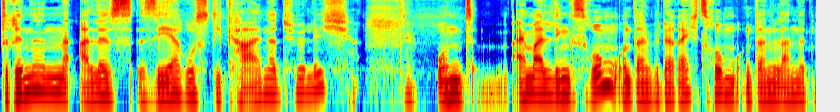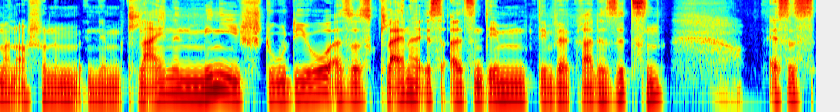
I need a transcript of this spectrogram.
drinnen alles sehr rustikal natürlich. Und einmal links rum und dann wieder rechts rum und dann landet man auch schon im, in dem kleinen Mini-Studio, also es kleiner ist als in dem, dem wir gerade sitzen es ist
